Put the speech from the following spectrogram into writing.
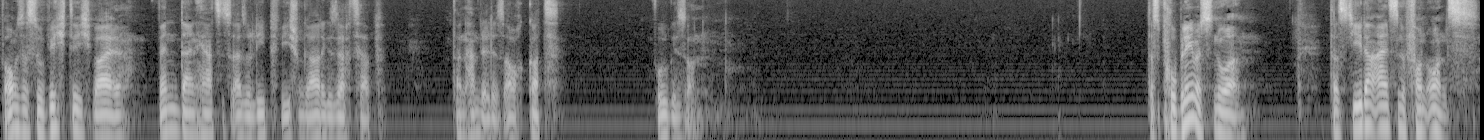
Warum ist das so wichtig? Weil wenn dein Herz es also liebt, wie ich schon gerade gesagt habe, dann handelt es auch Gott wohlgesonnen. Das Problem ist nur, dass jeder einzelne von uns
